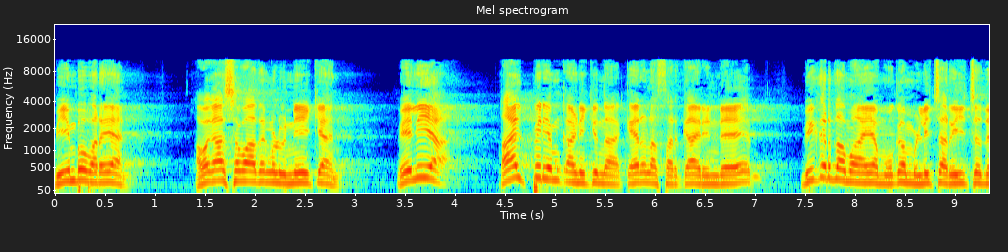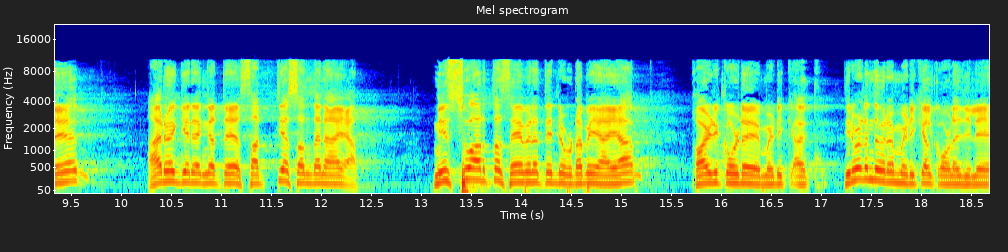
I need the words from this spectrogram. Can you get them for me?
വീമ്പ് പറയാൻ അവകാശവാദങ്ങൾ ഉന്നയിക്കാൻ വലിയ താല്പര്യം കാണിക്കുന്ന കേരള സർക്കാരിന്റെ വികൃതമായ മുഖം വിളിച്ചറിയിച്ചത് ആരോഗ്യരംഗത്തെ സത്യസന്ധനായ നിസ്വാർത്ഥ സേവനത്തിന്റെ ഉടമയായ കോഴിക്കോട് മെഡിക്കൽ തിരുവനന്തപുരം മെഡിക്കൽ കോളേജിലെ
